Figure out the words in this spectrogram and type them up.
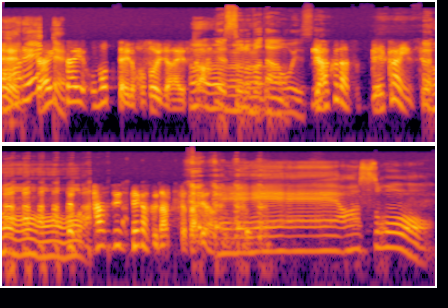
ええあれ？って。大体思ったより細いじゃないですか、うんうんいやそのパターン多いですね。逆なんです、でかいん。ですよ、でも単純にでかくなってただけなんですよ。へえ、あ、そう。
